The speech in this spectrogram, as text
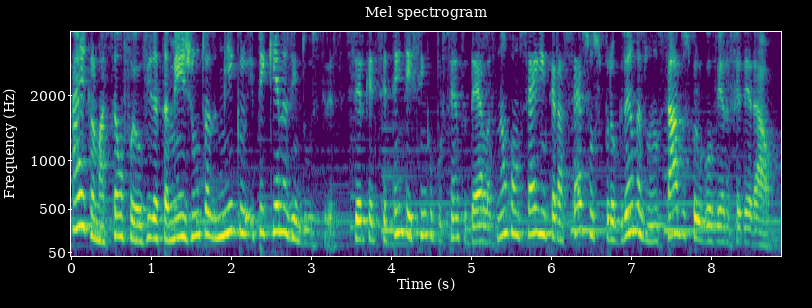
A reclamação foi ouvida também junto às micro e pequenas indústrias. Cerca de 75% delas não conseguem ter acesso aos programas lançados pelo governo federal.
